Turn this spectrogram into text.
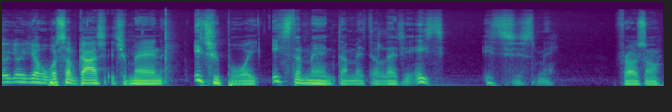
Yo, yo, yo, what's up, guys? It's your man. It's your boy. It's the man, the myth, the legend. It's it's just me. Frozone.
